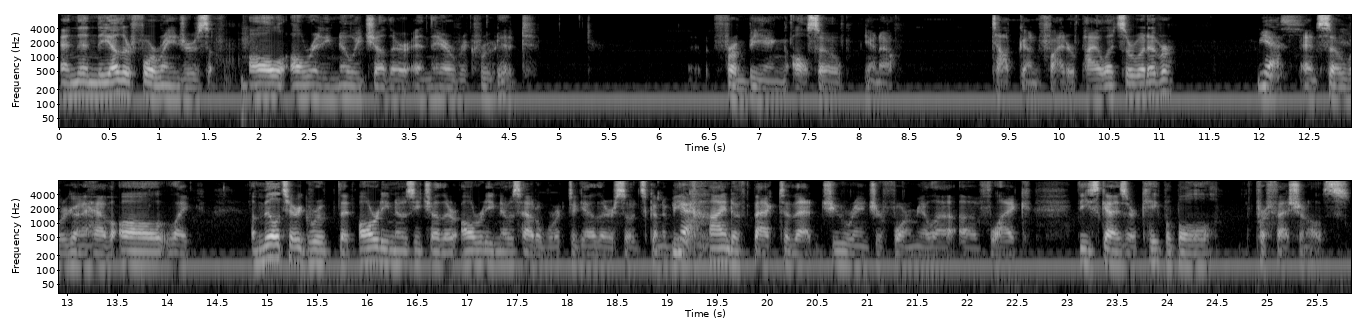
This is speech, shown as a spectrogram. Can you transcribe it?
and then the other four Rangers all already know each other and they are recruited from being also you know Top Gun fighter pilots or whatever. Yes. And so we're going to have all like a military group that already knows each other, already knows how to work together. So it's going to be Yeah. kind of back to that Zyuranger formula of like, these guys are capable professionals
